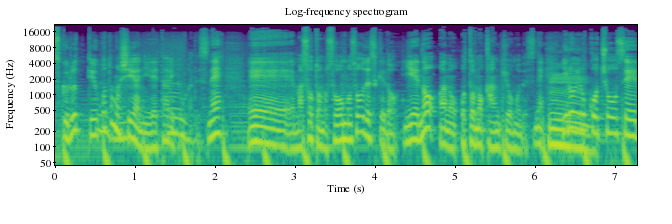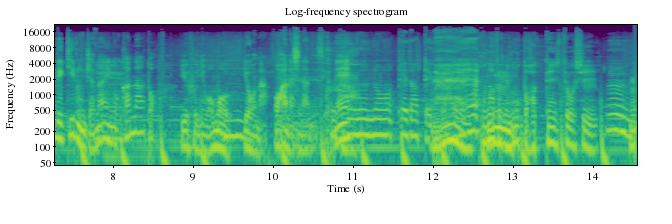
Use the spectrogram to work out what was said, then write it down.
作るっていうことも視野に入れたりとかですね、えーまあ、外の騒音もそうですけど家のあの音の環境もですねうん。いろいろこう調整できるんじゃないのかなというふうに思うようなお話なんですよね。工夫の手立てがね。ねえこの辺りもっと発展してほしい、うん。う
